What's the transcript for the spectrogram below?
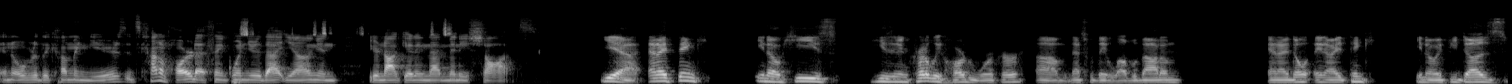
and over the coming years. It's kind of hard, I think, when you're that young and you're not getting that many shots. Yeah, and I think you know he's he's an incredibly hard worker. Um, that's what they love about him. And I don't, and I think you know if he does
